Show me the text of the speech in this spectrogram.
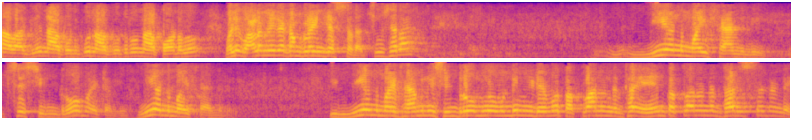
నా వాకిలి నా కొడుకు నా కూతురు నా కోడలు మళ్ళీ వాళ్ళ మీద కంప్లైంట్ చేస్తాడా? చూసారా? Me and my family it's a syndrome item me and my family. ఈ మీ అండ్ మై ఫ్యామిలీ సిండ్రోమ్లో ఉండి వీడేమో తత్వాన్ని నిర్ధార ఏం తత్వాన్ని నిర్ధారిస్తాడండి?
